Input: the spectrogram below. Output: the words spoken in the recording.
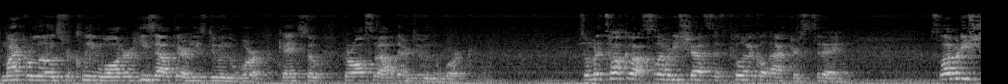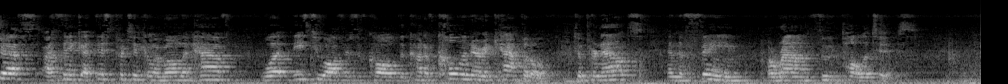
microloans for clean water. He's out there, he's doing the work. Okay, so they're also out there doing the work. So I'm going to talk about celebrity chefs as political actors today. Celebrity chefs, I think, at this particular moment have what these two authors have called the kind of culinary capital to pronounce and the fame around food politics.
